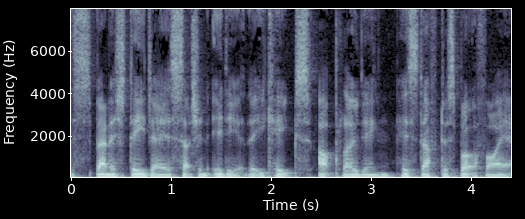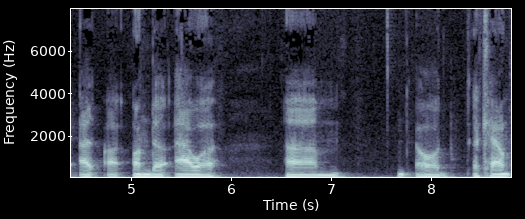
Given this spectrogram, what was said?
Spanish DJ is such an idiot that he keeps uploading his stuff to Spotify at, uh, under our um, our account.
